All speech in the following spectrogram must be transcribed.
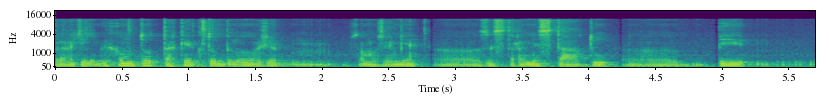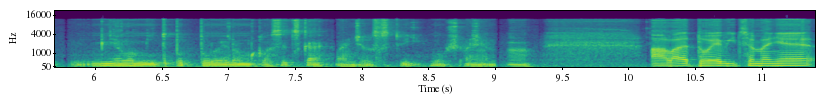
Vrátili bychom to tak, jak to bylo, že hm, samozřejmě ze strany státu by mělo mít podporu jenom klasické manželství muž a žen. Hmm, hmm ale to je víceméně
